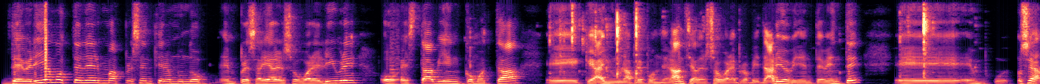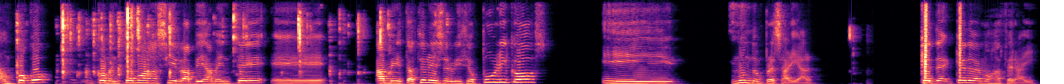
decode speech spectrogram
¿Deberíamos tener más presencia en el mundo empresarial el software libre o está bien como está, eh, que hay una preponderancia del software propietario, evidentemente? Eh, o sea, un poco comentemos así rápidamente eh, administraciones y servicios públicos y mundo empresarial. ¿Qué, qué debemos hacer ahí?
